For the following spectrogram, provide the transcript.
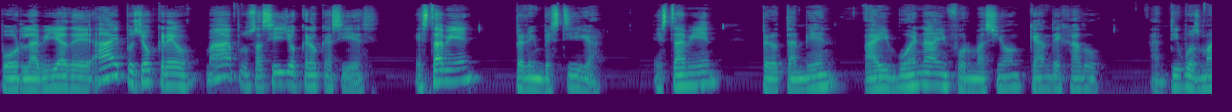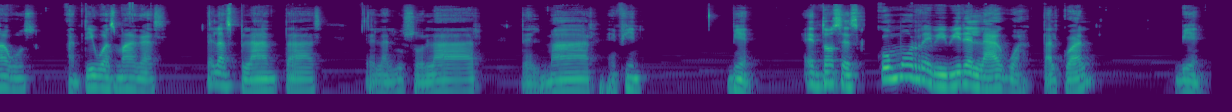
por la vía de, ay, pues yo creo, ah, pues así yo creo que así es. Está bien, pero investiga, está bien, pero también hay buena información que han dejado antiguos magos, antiguas magas, de las plantas, de la luz solar, del mar, en fin. Bien, entonces, ¿cómo revivir el agua tal cual? Bien,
